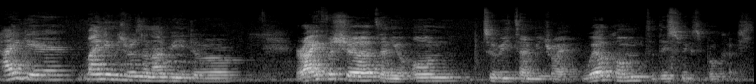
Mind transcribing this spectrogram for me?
Hi there, my name is Rosanna Bido. Right for shirts and you're on to Read Time We Try. Welcome to this week's broadcast.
